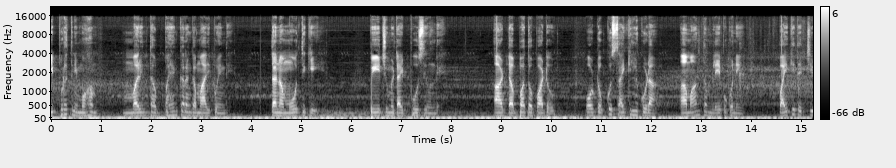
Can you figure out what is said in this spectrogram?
ఇప్పుడు అతని మొహం మరింత భయంకరంగా మారిపోయింది. తన మూతికి పీచు మిఠాయి పూసి ఉంది. ఆ డబ్బాతో పాటు ఓ డొక్కు సైకిల్ను కూడా అమాంతం లేపుకొని పైకి తెచ్చి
